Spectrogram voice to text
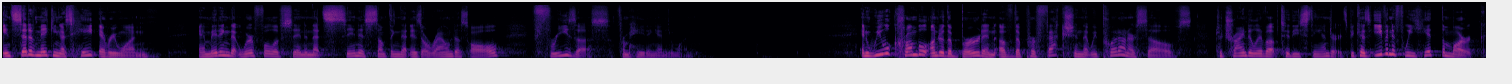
Instead of making us hate everyone, admitting that we're full of sin and that sin is something that is around us all frees us from hating anyone. And we will crumble under the burden of the perfection that we put on ourselves to trying to live up to these standards. Because even if we hit the mark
